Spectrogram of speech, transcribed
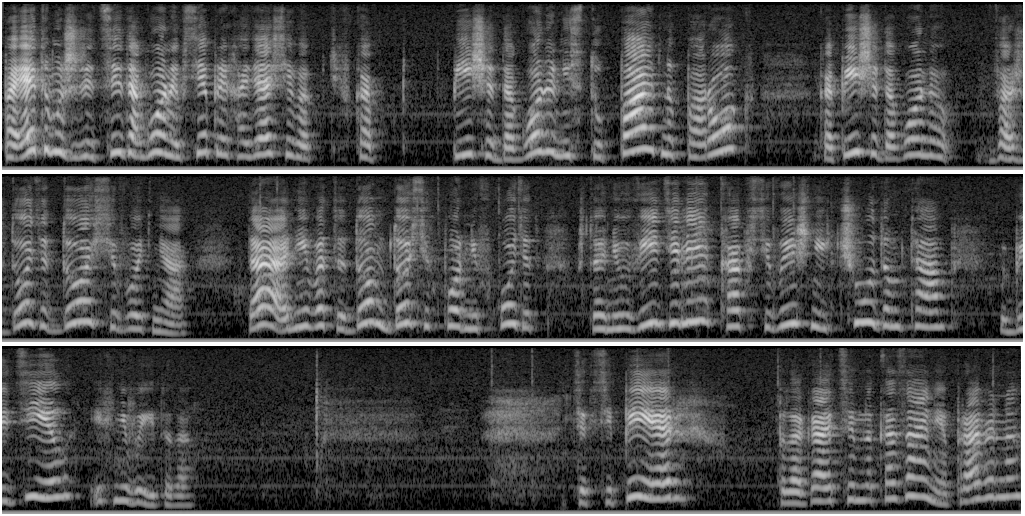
Поэтому жрецы Дагона, все приходящие в капище Дагона, не ступают на порог капища Дагона в Аждоде до сегодня. Да, они в этот дом до сих пор не входят, что они увидели, как Всевышний чудом там убедил их не выдало. Так теперь полагается им наказание, правильно?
